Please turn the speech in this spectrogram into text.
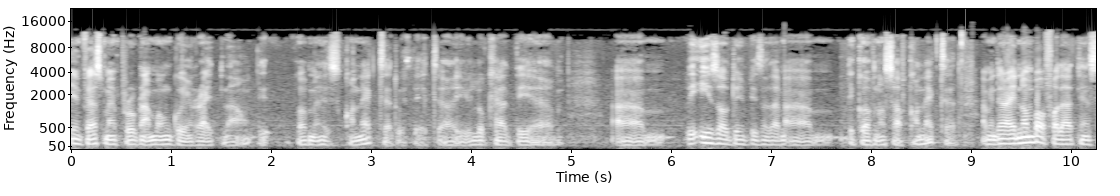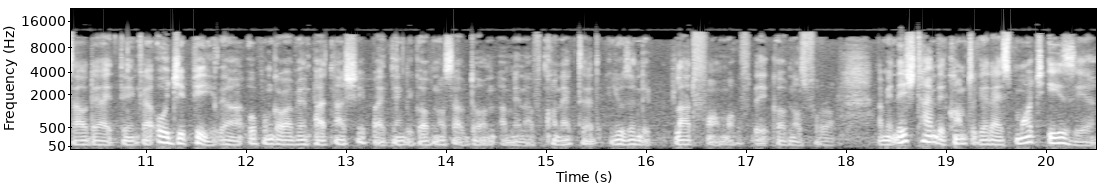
investment program ongoing right now, the government is connected with it. Uh, you look at the um, um, the ease of doing business, um, the governors have connected. I mean, there are a number of other things out there, I think. Uh, OGP, the Open Government Partnership, I think the governors have done, I mean, have connected using the platform of the Governors Forum. I mean, each time they come together, it's much easier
